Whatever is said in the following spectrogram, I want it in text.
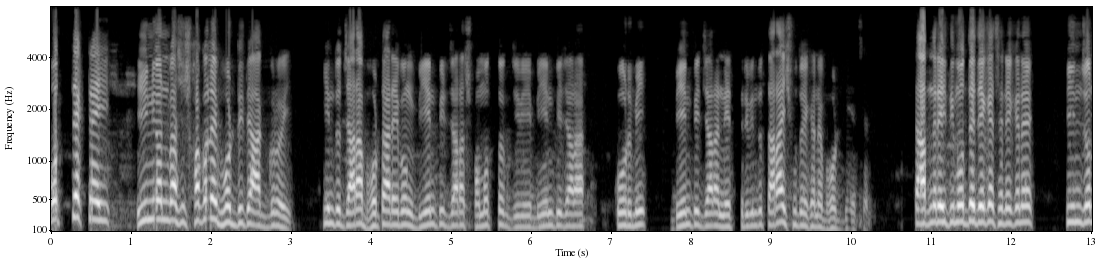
প্রত্যেকটাই ইউনিয়নবাসী সকলেই ভোট দিতে আগ্রহী। কিন্তু যারা ভোটার এবং বিএনপির যারা সমর্থক, বিএনপি যারা কর্মী বিএনপির যারা নেতৃবৃন্দ, তারাই শুধু এখানে ভোট দিয়েছেন। তা আপনারা ইতিমধ্যে দেখেছেন, এখানে তিনজন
